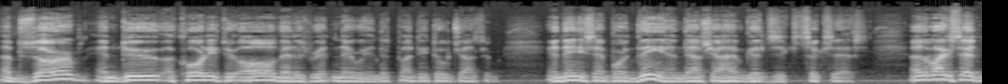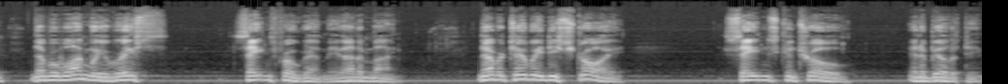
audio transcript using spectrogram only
observe and do according to all that is written therein. That's what he told Joshua. And then he said, For then thou shalt have good success. Otherwise, he said, number one, we erase Satan's programming out of mind. Number two, we destroy Satan's control and ability.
